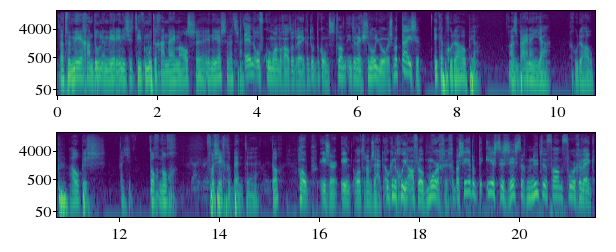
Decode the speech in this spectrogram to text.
dat we meer gaan doen... en meer initiatief moeten gaan nemen als uh, in de eerste wedstrijd. En of Koeman nog altijd rekent op de komst van international Joris Matthijssen. Ik heb goede hoop, ja. Dat is bijna een ja goede hoop. Hoop is dat je toch nog voorzichtig bent, uh, toch? Hoop is er in Rotterdam-Zuid. Ook in de goede afloop morgen. Gebaseerd op de eerste 60 minuten van vorige week.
